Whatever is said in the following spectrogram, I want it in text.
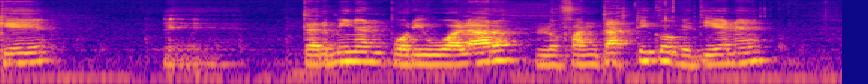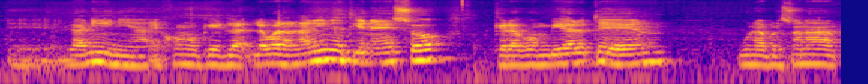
que eh, terminan por igualar lo fantástico que tiene eh, la niña. Es como que la, la- bueno, la niña tiene eso que la convierte en una persona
